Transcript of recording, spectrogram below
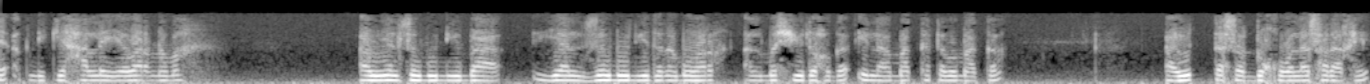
ya ak niki xale ya war na ma aw yalzamuni mbaa yalzamuni dana ma war almashi dox ga ila makkata ba makka ayut tasadduq wala saraxe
